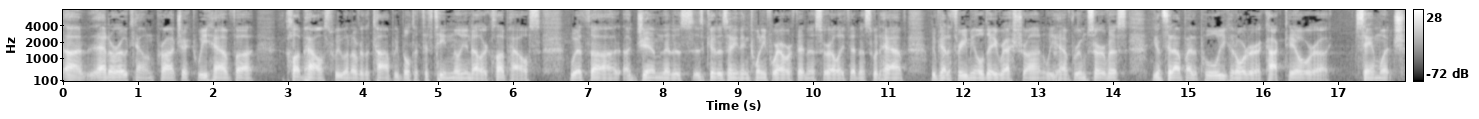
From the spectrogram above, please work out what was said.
uh, at our O Town project, we have uh, clubhouse, we went over the top. We built a $15 million clubhouse with uh, a gym that is as good as anything 24 hour fitness or LA Fitness would have. We've got a three meal a day restaurant. We have room service. You can sit out by the pool. You can order a cocktail or a sandwich.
